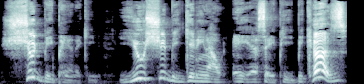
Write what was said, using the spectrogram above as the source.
should be panicking. You should be getting out ASAP because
